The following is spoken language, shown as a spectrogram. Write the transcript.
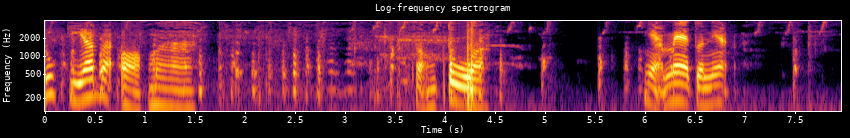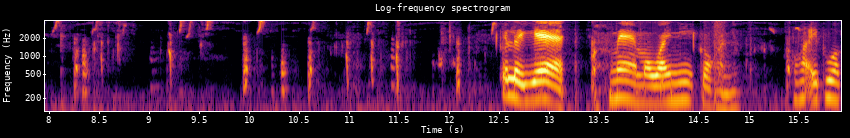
ลูกเจี๊ยบอะออกมาสองตัว เนี่ยแม่ตัวเนี้ย ก็เลยแยกแม่มาไว้นี่ก่อน เพราะไอ้พวก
